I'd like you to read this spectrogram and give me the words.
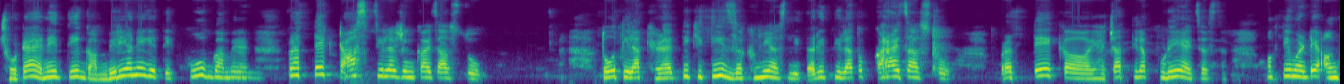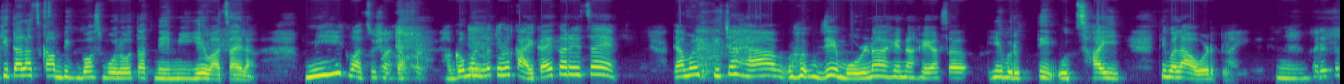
छोट्या ह्याने ती गांभीर्याने घेते खूप गांभीर्याने. प्रत्येक टास्क तिला जिंकायचा असतो. तो तिला खेळात ती किती जखमी असली तरी तिला तो करायचा असतो. प्रत्येक ह्याच्यात तिला पुढे यायचं असतं. मग ती म्हणते अंकितालाच का बिग बॉस बोलवतात नेहमी हे वाचायला? मीही वाचू शकते वाचू शकते. अगं म्हटलं तुला काय काय करायचंय? त्यामुळे तिच्या ह्या जे बोलणं आहे ना हे असं ही वृत्ती उत्साही ती मला आवडते. खरे तर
